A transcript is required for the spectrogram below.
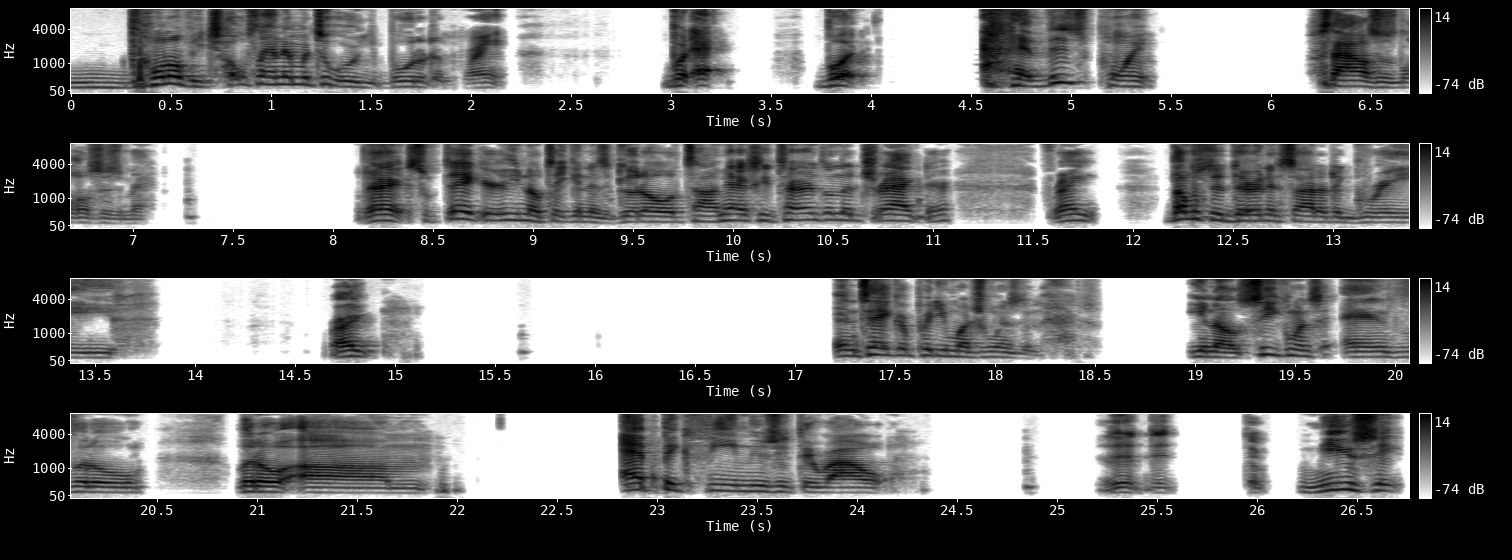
Don't know if he chokeslammed him into or he booted him, right? But at, but at this point, Styles has lost his match. Right? So Taker, you know, taking his good old time. He actually turns on the tractor, right? Dumps the dirt inside of the grave, right? And Taker pretty much wins the match. You know, sequence ends, little, little, um, epic theme music throughout. The, the, the music,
